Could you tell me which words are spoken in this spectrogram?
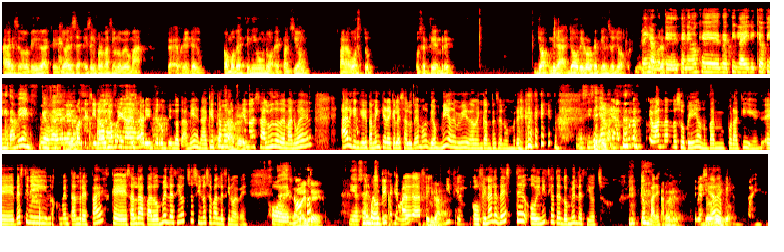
a eso, a lo que iba, que yo esa, esa información lo veo más que- que como Destiny 1 expansión para agosto o septiembre. Yo, mira, yo digo lo que pienso yo. Venga, porque tenemos que decirle a Iris que opine también. Que os vaya Sí, porque si no, yo voy a estar interrumpiendo también. Aquí estamos recibiendo el saludo de Manuel. Alguien que también quiere que le saludemos. Dios mío de mi vida, me encanta ese nombre. Así se llama. Y algunos que van dando su opinión van por aquí. Eh, Destiny nos comenta Andrés Páez que saldrá para 2018 si no se va el 19. Joder, ¿El 20? Dios. Sí, pues Nos sí, dice que para inicio, o finales de este o inicios del 2018. ¿Qué os parece? A ver, Diversidad yo de digo- opinión.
